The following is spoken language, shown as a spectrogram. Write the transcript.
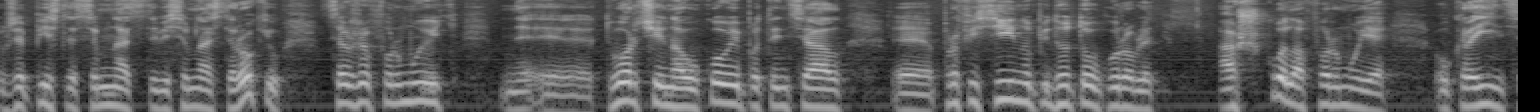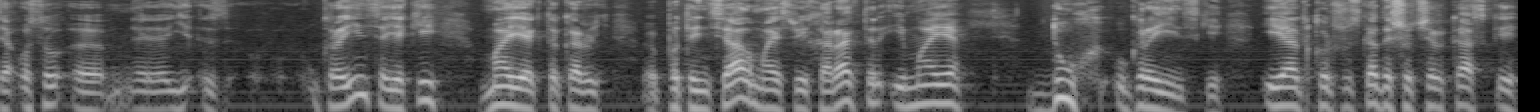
вже після 17-18 років, це вже формують е, творчий науковий потенціал, професійну підготовку роблять. А школа формує українця, українця, який має, як то кажуть, потенціал, має свій характер і має дух український. І я хочу сказати, що черкаські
